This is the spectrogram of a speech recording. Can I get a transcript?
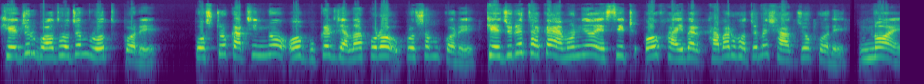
খেজুর বদহজম রোধ করে। কোষ্ঠকাঠিন্য ও বুকের জ্বালা পোড়া উপশম করে। খেজুরে থাকা অ্যামোনিয়া অ্যাসিড ও ফাইবার খাবার হজমে সাহায্য করে। নয়,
